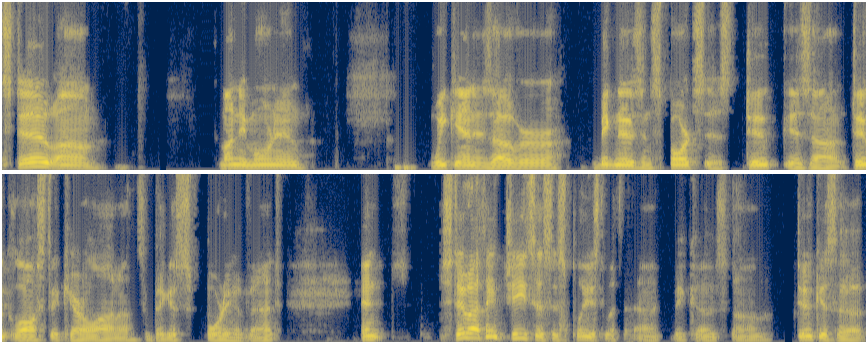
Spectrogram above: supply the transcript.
Stu, um, Monday morning, weekend is over. Big news in sports is Duke is uh, Duke lost to Carolina. It's the biggest sporting event, and Stu, I think Jesus is pleased with that because um, Duke is a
